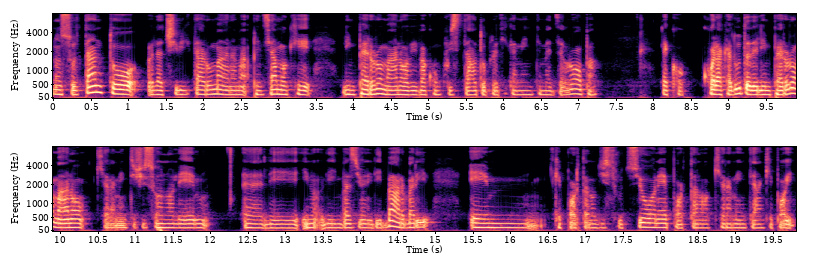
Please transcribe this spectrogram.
non soltanto la civiltà romana, ma pensiamo che l'impero romano aveva conquistato praticamente mezza Europa. Ecco, con la caduta dell'impero romano chiaramente ci sono le, eh, le, le invasioni dei barbari ehm, che portano distruzione, portano chiaramente anche poi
